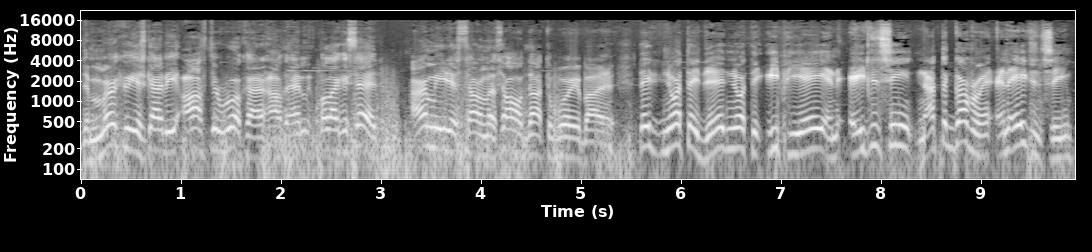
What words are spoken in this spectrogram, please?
The mercury has got to be off the rook. But like I said, our media is telling us all not to worry about it. They, you know what they did? You know what the EPA, an agency, not the government, an agency,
